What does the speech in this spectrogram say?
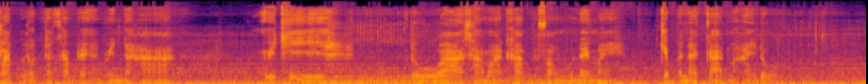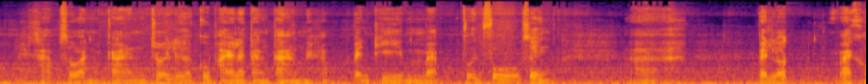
กลับรถนะครับเดี๋ยวแอดมินจะหา วิธีดูว่าสามารถข้ามไปฝั่งนู้นได้ไหม เก็บบรรยากาศมาให้ดูนะครับ ส่วนการช่วยเหลือกู้ภัยอะไรต่างๆนะครับ เป็นทีมแบบฟื้นฟู ซึ่งเป็นรถแบ็คโฮ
